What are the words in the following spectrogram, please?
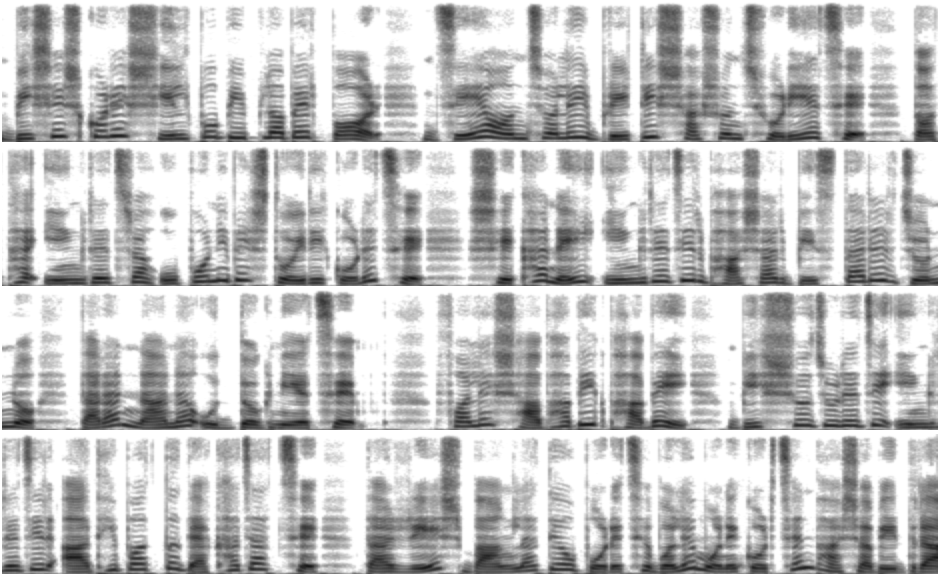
বিশেষ করে শিল্প বিপ্লবের পর যে অঞ্চলেই ব্রিটিশ শাসন ছড়িয়েছে তথা ইংরেজরা উপনিবেশ তৈরি করেছে, সেখানেই ইংরেজির ভাষার বিস্তারের জন্য তারা নানা উদ্যোগ নিয়েছে। ফলে স্বাভাবিকভাবেই বিশ্বজুড়ে যে ইংরেজির আধিপত্য দেখা যাচ্ছে, তার রেশ বাংলাতেও পড়েছে বলে মনে করছেন ভাষাবিদরা।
